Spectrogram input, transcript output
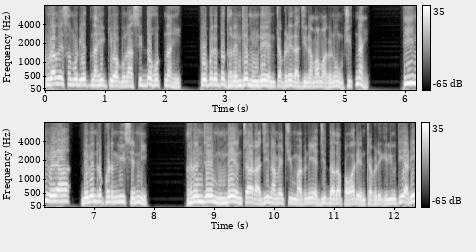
पुरावे समोर येत नाही किंवा गुन्हा सिद्ध होत नाही तोपर्यंत धनंजय मुंडे यांच्याकडे राजीनामा मागणं उचित नाही. तीन वेळा देवेंद्र फडणवीस यांनी धनंजय मुंडे यांच्या राजीनाम्याची मागणी अजितदादा पवार यांच्याकडे गेली होती आणि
